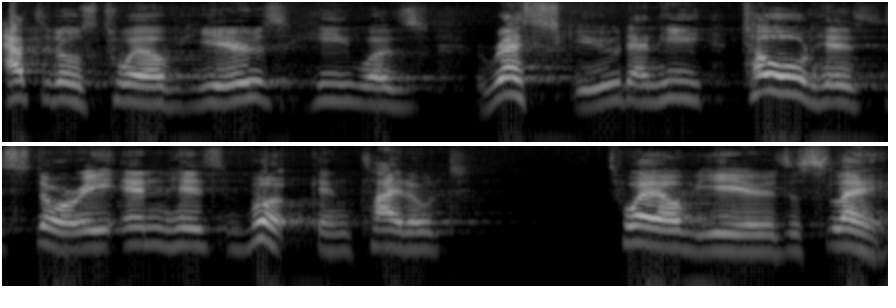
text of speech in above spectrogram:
After those 12 years, he was rescued and he told his story in his book entitled 12 Years a Slave.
